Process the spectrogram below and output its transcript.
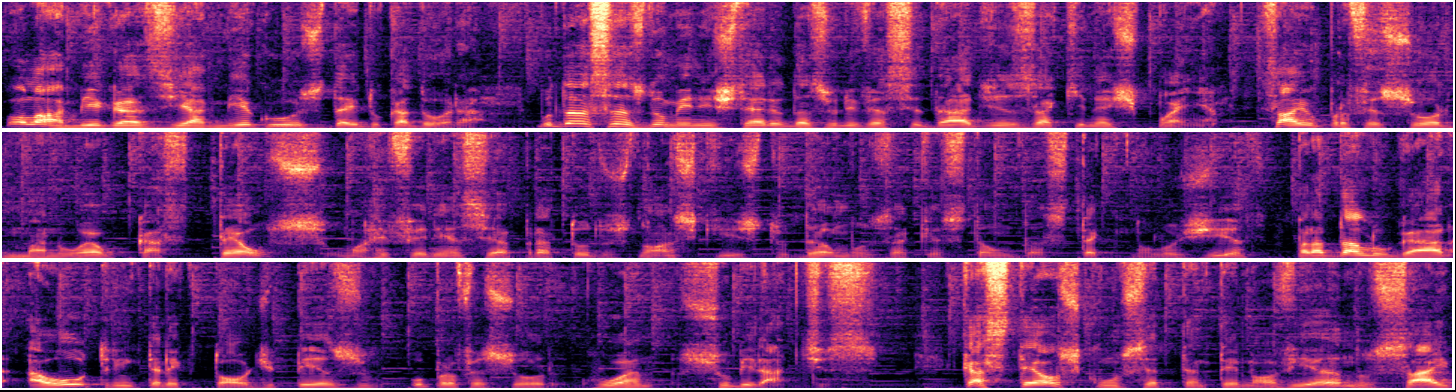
Olá, amigas e amigos da Educadora. Mudanças no Ministério das Universidades aqui na Espanha. Sai o professor Manuel Castells, uma referência para todos nós que estudamos a questão das tecnologias, para dar lugar a outro intelectual de peso, o professor Juan Subirates. Castells, com 79 anos, sai,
